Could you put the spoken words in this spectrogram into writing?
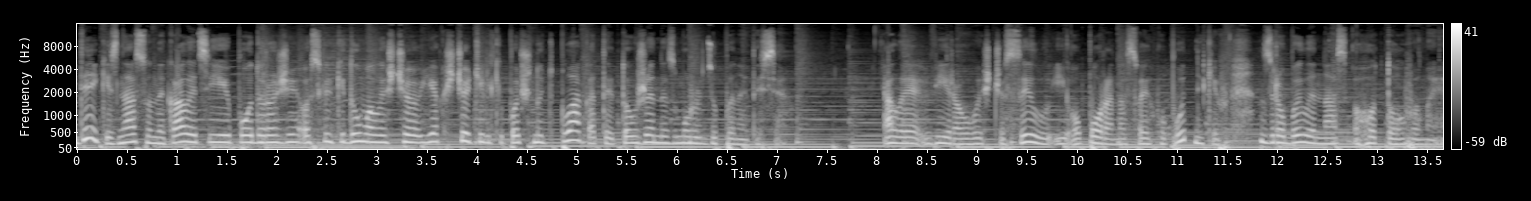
Деякі з нас уникали цієї подорожі, оскільки думали, що якщо тільки почнуть плакати, то вже не зможуть зупинитися. Але віра у вищу силу і опора на своїх попутників зробили нас готовими.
